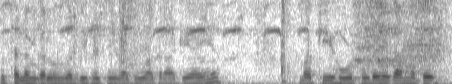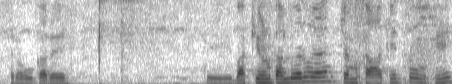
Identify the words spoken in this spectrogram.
ਉੱਥੇ ਲੰਗਰ ਲੰਗਰ ਦੀ ਫਿਰ ਸੇਵਾ ਸੂਵਾ ਕਰਾ ਕੇ ਆਏ ਆ। ਬਾਕੀ ਹੋਰ ਥੋੜੇ ਜਿਹੇ ਕੰਮ ਤੇ ਫਿਰ ਉਹ ਕਰੇ। ਤੇ ਬਾਕੀ ਹੁਣ ਕੱਲ ਨੂੰ ਇਹਨੂੰ ਐ ਚਮਕਾ ਕੇ ਧੋ ਕੇ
